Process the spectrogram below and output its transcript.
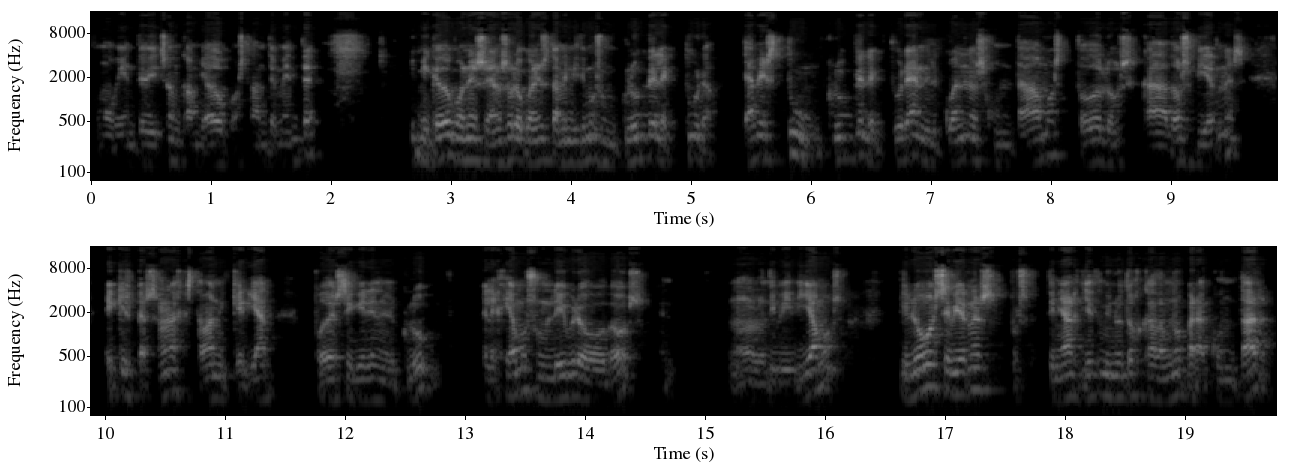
como bien te he dicho, han cambiado constantemente. Y me quedo con eso, ya no solo con eso, también hicimos un club de lectura. Ya ves tú, un club de lectura en el cual nos juntábamos todos los, cada dos viernes, X personas que estaban y querían poder seguir en el club. Elegíamos un libro o dos, nos lo dividíamos y luego ese viernes pues tenías 10 minutos cada uno para contar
